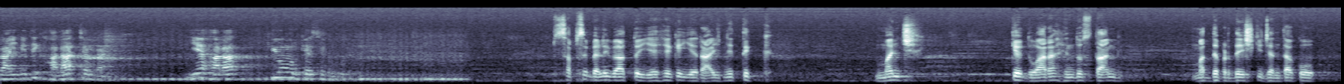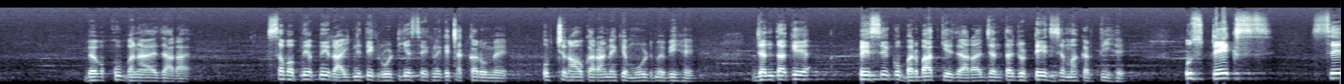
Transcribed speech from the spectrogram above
राजनीतिक हालात चल रहे हैं, ये हालात क्यों और कैसे हुए? सबसे पहली बात तो ये है कि ये राजनीतिक मंच के द्वारा हिंदुस्तान, मध्य प्रदेश की जनता को बेवकूफ़ बनाया जा रहा है। सब अपनी अपनी राजनीतिक रोटियाँ सेकने के चक्करों में, उपचुनाव कराने के मूड में भी हैं। जनता के पैसे को बर्बाद किया जा रहा है, जनता जो टैक्स जमा करती है, उस टैक्स से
